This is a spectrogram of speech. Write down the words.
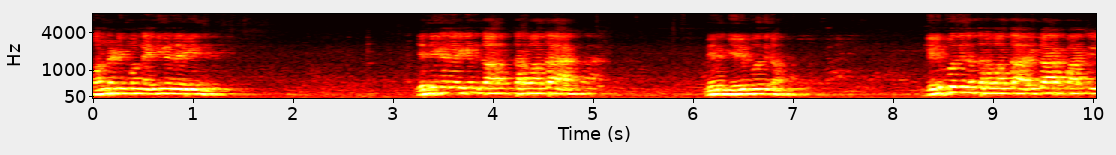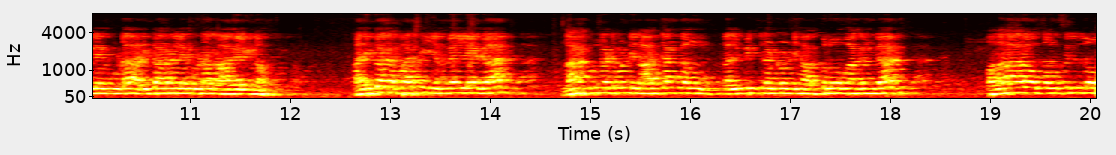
మొన్నటి మొన్న ఎన్నిక జరిగింది. ఎన్నిక జరిగిన తర్వాత మేము గెలుపొందినాం. గెలుపొందిన తర్వాత అధికార పార్టీలే కూడా అధికారంలో కూడా రాగలిగినాం. అధికార పార్టీ ఎమ్మెల్యేగా నాకున్నటువంటి రాజ్యాంగం కల్పించినటువంటి హక్కులో భాగంగా పదహారవ కౌన్సిల్లో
